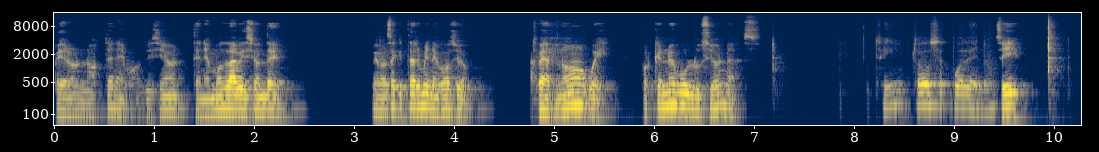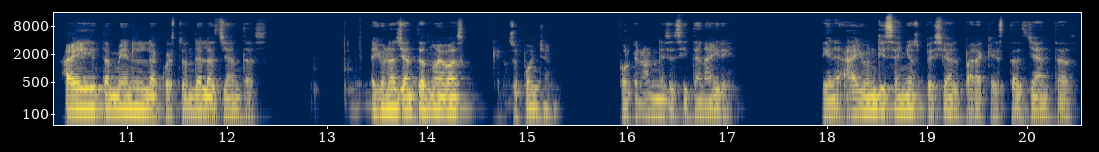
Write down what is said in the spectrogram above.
Pero no tenemos visión. Tenemos la visión de, me vas a quitar mi negocio. A ver, no, güey. ¿Por qué no evolucionas? Sí, todo se puede, ¿no? Sí, hay también la cuestión de las llantas. Hay unas llantas nuevas que no se ponchan porque no necesitan aire. Tiene, hay un diseño especial para que estas llantas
